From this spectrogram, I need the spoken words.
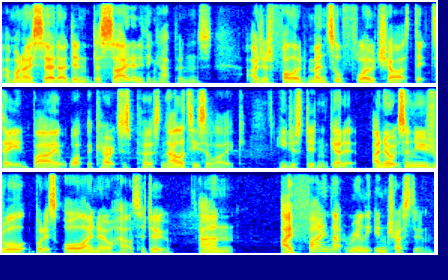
And when I said I didn't decide anything happens, I just followed mental flowcharts dictated by what the characters' personalities are like. He just didn't get it. I know it's unusual, but it's all I know how to do. And I find that really interesting.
